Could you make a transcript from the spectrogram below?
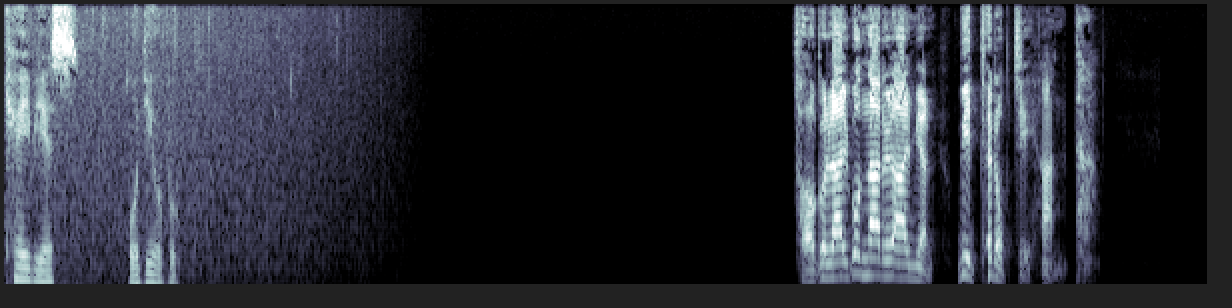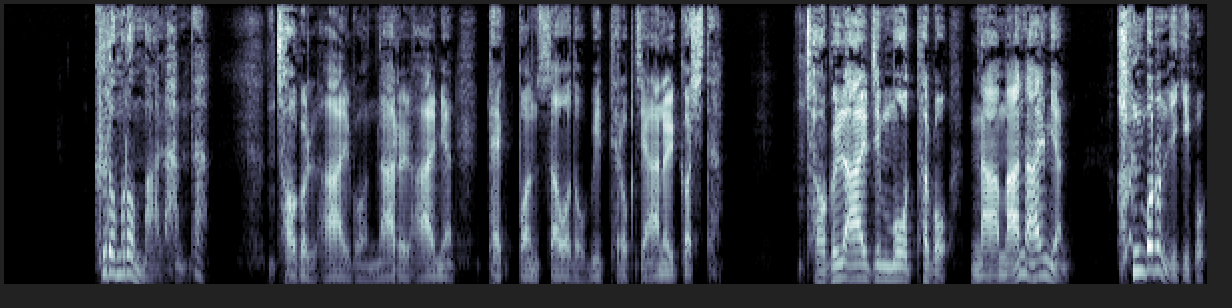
KBS 오디오북 적을 알고 나를 알면 위태롭지 않다. 그러므로 말한다. 적을 알고 나를 알면 백 번 싸워도 위태롭지 않을 것이다. 적을 알지 못하고 나만 알면 한 번은 이기고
